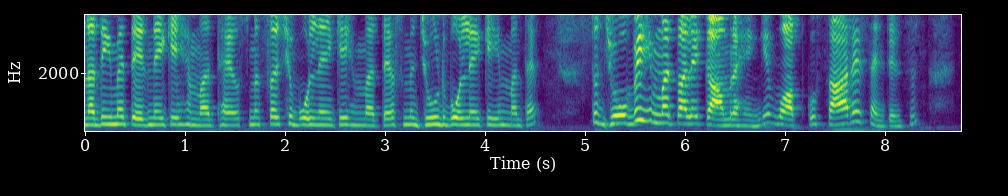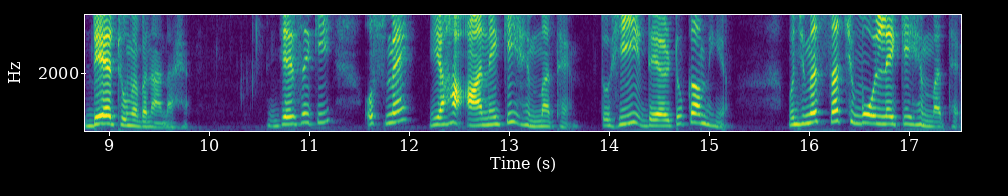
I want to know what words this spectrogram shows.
नदी में तैरने की हिम्मत है, उसमें सच बोलने की हिम्मत है, उसमें झूठ बोलने की हिम्मत है तो जो भी हिम्मत वाले काम रहेंगे, वो आपको सारे सेंटेंसेस डेयर टू में बनाना है। जैसे कि उसमें यहाँ आने की हिम्मत है तो he dare to come here मुझमें सच बोलने की हिम्मत है।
